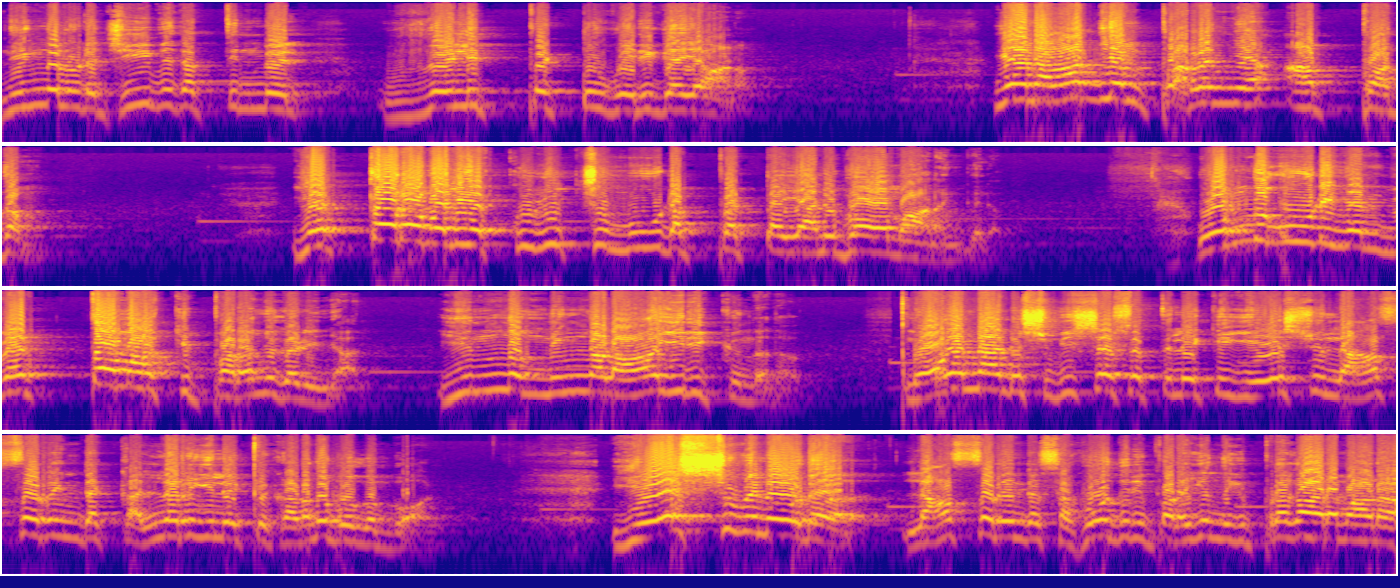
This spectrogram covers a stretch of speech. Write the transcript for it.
നിങ്ങളുടെ ജീവിതത്തിന്മേൽ വെളിപ്പെട്ടു വരികയാണ്. ഞാൻ ആദ്യം പറഞ്ഞ ആ പദം എത്ര വലിയ കുഴിച്ചു മൂടപ്പെട്ട അനുഭവമാണെങ്കിലും ഒന്നുകൂടി ഞാൻ വ്യക്തമാക്കി പറഞ്ഞു കഴിഞ്ഞാൽ ഇന്നും നിങ്ങളായിരിക്കുന്നത് ലോകന്നാന്റെ സുവിശേഷത്തിലേക്ക് യേശു ലാസറിന്റെ കല്ലറിയിലേക്ക് കടന്നു പോകുമ്പോൾ യേശുവിനോട് ലാസറിന്റെ സഹോദരി പറയുന്ന ഇപ്രകാരമാണ്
